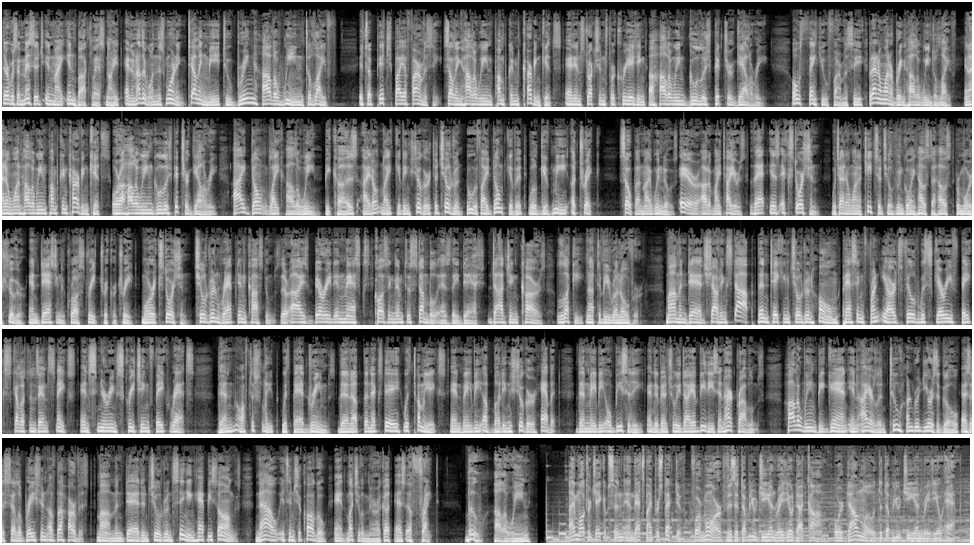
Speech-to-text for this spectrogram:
There was a message in my inbox last night and another one this morning telling me to bring Halloween to life. It's a pitch by a pharmacy selling Halloween pumpkin carving kits and instructions for creating a Halloween ghoulish picture gallery. Oh, thank you, pharmacy, but I don't want to bring Halloween to life. And I don't want Halloween pumpkin carving kits or a Halloween ghoulish picture gallery. I don't like Halloween because I don't like giving sugar to children who, if I don't give it, will give me a trick. Soap on my windows, air out of my tires. That is extortion which I don't want to teach the children going house to house for more sugar and dashing across street trick or treat. More extortion. Children wrapped in costumes, their eyes buried in masks, causing them to stumble as they dash, dodging cars, lucky not to be run over. Mom and dad shouting stop, then taking children home, passing front yards filled with scary fake skeletons and snakes, and sneering, screeching fake rats then off to sleep with bad dreams, then up the next day with tummy aches and maybe a budding sugar habit, then maybe obesity and eventually diabetes and heart problems. Halloween began in Ireland 200 years ago as a celebration of the harvest, mom and dad and children singing happy songs. Now it's in Chicago and much of America as a fright. Boo, Halloween. I'm Walter Jacobson, and that's my perspective. For more, visit WGNRadio.com or download the WGN Radio app.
